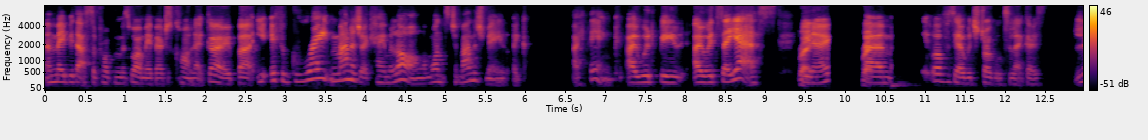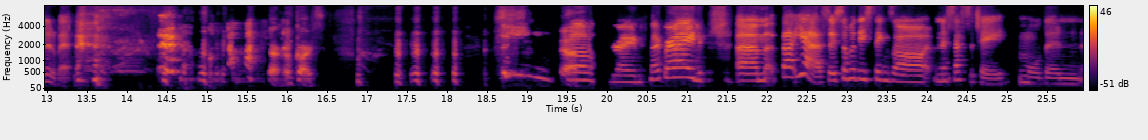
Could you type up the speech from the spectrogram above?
And maybe that's the problem as well. Maybe I just can't let go. But if a great manager came along and wanted to manage me, like I think I would be, I would say yes. Right. You know, Right. um, obviously I would struggle to let go a little bit. sure, of course. oh, my brain, my brain. Um, but yeah, so some of these things are necessity more than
